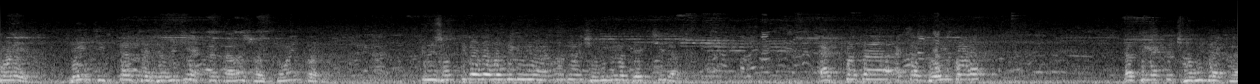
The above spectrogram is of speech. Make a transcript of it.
পরে সেই চিৎকার চেঁচামেচি একটা তারা সবসময় করে। কিন্তু সত্যি কথা বলতে কিন্তু এখন আমি ছবিগুলো দেখছিলাম এক পাতা একটা বই পড়া, তার থেকে একটা ছবি দেখা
